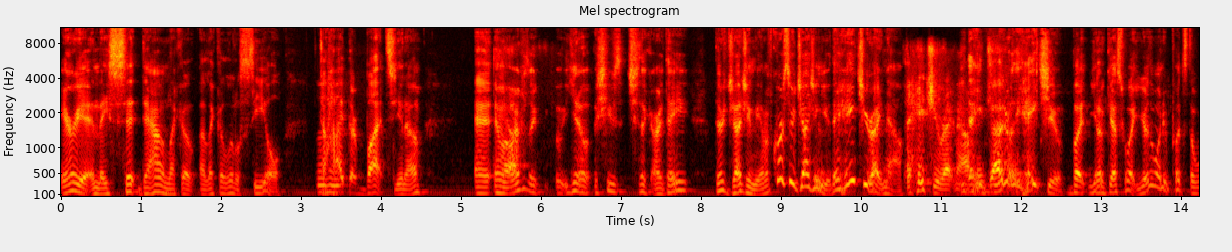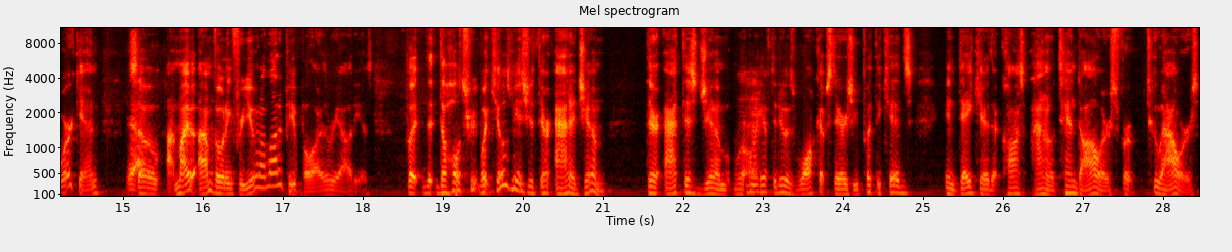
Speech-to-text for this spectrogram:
area and they sit down like a like a little seal to mm-hmm. hide their butts, you know. And, and I was like, you know, she's she's like, are they? They're judging me. And of course, they're judging you. They hate you right now. They hate you right now. They exactly. literally hate you. But you know, guess what? You're the one who puts the work in. Yeah. So my, I'm voting for you, and a lot of people are. The reality is, but the, the whole truth. What kills me is that they're at a gym. They're at this gym where mm-hmm. all you have to do is walk upstairs. You put the kids in daycare that costs I don't know ten dollars for two hours,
